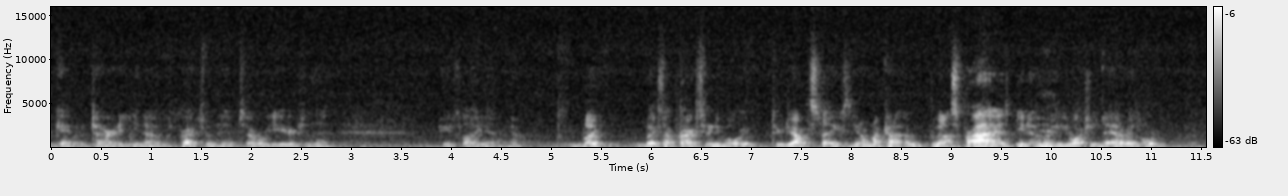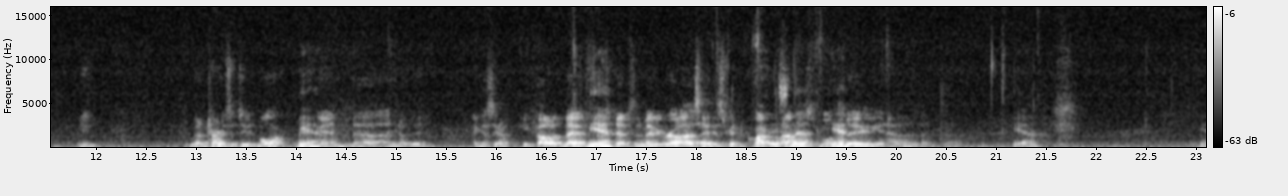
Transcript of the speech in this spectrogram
became an attorney. You know, was practicing with him several years, and then he's like, yeah, Blake. Blake's not practicing anymore. He took a job at the States. You know, I'm not kind of, I'm not surprised. You know, Yeah. he watched his dad. I mean, Lord, he been an attorney since he was born. Yeah. And uh, you know, then I guess you know he followed dad's Yeah. footsteps and maybe realized, hey, this isn't quite It's what I was not- wanting yeah. to do. You know, that, uh, yeah,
